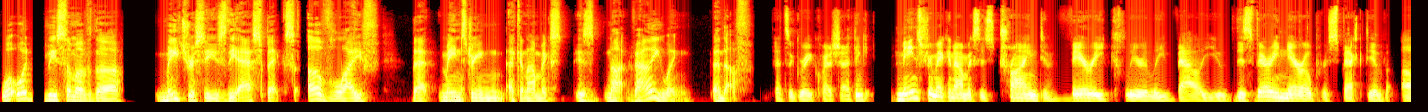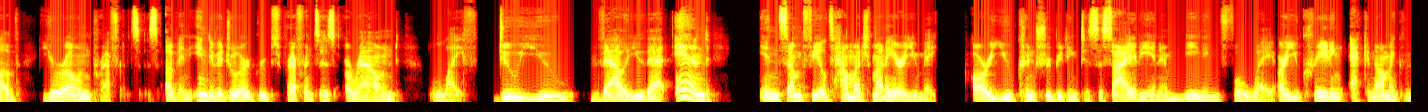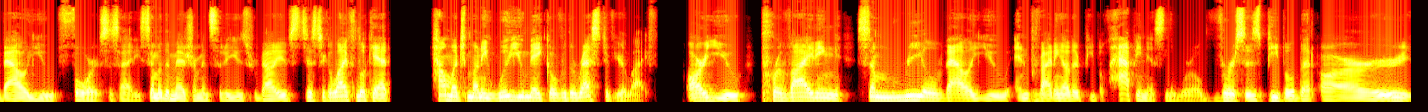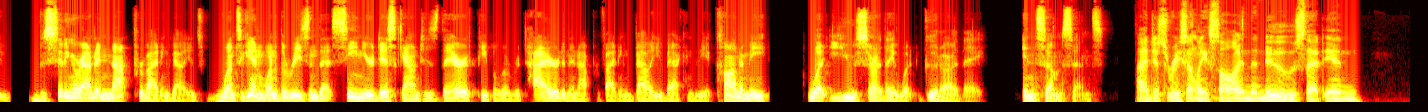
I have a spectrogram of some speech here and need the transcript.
what would be some of the matrices, the aspects of life that mainstream economics is not valuing enough? That's a great question. I think mainstream economics is trying to very clearly value this very narrow perspective of your own preferences, of an individual or group's preferences around life. Do you value that? And in some fields, how much money are you making? Are you contributing to society in a meaningful way? Are you creating economic value for society? Some of the measurements that are used for value of statistical life look at how much money will you make over the rest of your life? Are you providing some real value and providing other people happiness in the world versus people that are sitting around and not providing value? It's once again one of the reasons that senior discount is there. If people are retired and they're not providing value back into the economy, what use are they? What good are they in some sense? I just recently saw in the news that in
